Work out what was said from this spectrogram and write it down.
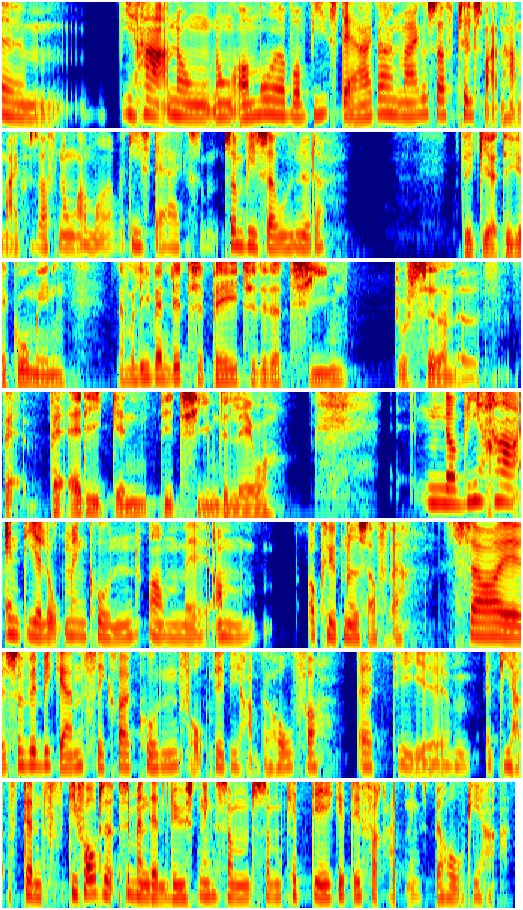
Øhm, vi har nogle, nogle områder, hvor vi er stærkere end Microsoft. Tilsvarende har Microsoft nogle områder, hvor de er stærke, som, som vi så udnytter. Det giver, det giver god mening. Lad mig lige vende lidt tilbage til det der team, du sidder med. Hvad, hvad er det igen, dit team det laver? Når vi har en dialog med en kunde om, øh, om at købe noget software, så, øh, så vil vi gerne sikre, at kunden får det, de har behov for at de, øh, at de, har, den, de får simpelthen den løsning, som, som kan dække det forretningsbehov, de har.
